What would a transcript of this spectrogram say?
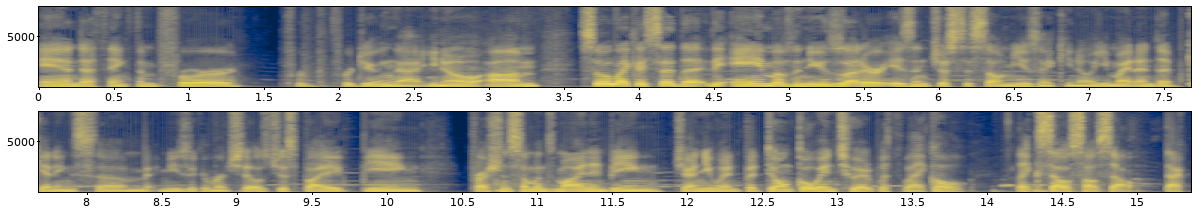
and uh, thank them for for for doing that. You know, um, so like I said, the the aim of the newsletter isn't just to sell music. You know, you might end up getting some music or merch sales just by being fresh in someone's mind and being genuine. But don't go into it with like, oh, like sell, sell, sell. That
